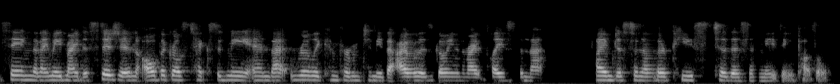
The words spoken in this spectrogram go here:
saying that I made my decision, all the girls texted me, and that really confirmed to me that I was going in the right place and that I'm just another piece to this amazing puzzle.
